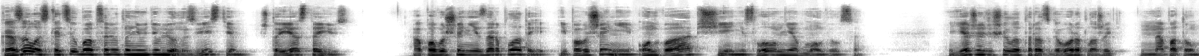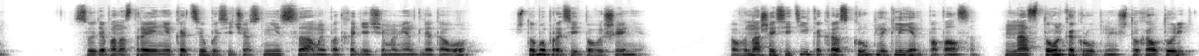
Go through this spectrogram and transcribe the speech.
Казалось, Катюба абсолютно не удивлен известием, что я остаюсь. О повышении зарплаты и повышении он вообще ни словом не обмолвился. Я же решил этот разговор отложить на потом. Судя по настроению Катюбы, сейчас не самый подходящий момент для того, чтобы просить повышения. В нашей сети как раз крупный клиент попался. Настолько крупный, что халтурить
